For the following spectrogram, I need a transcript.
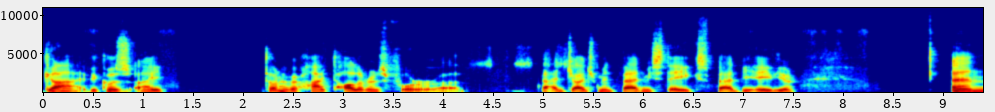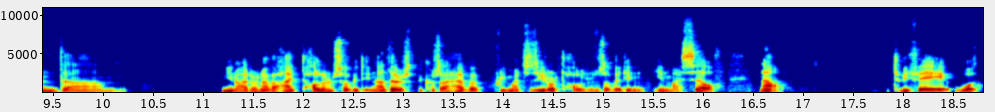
guy because I don't have a high tolerance for uh, bad judgment, bad mistakes, bad behavior. And, um, you know, I don't have a high tolerance of it in others because I have a pretty much zero tolerance of it in, in myself. Now, to be fair, what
